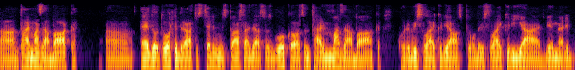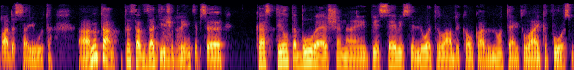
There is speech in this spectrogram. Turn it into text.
tā ir mazā bāka. Ēdot orhidrātus, ķermenis pārslēdzās uz glukozi, un tā ir mazā bāka, kura visu laiku ir jāuzpilda, visu laiku ir jāēd, vienmēr ir bada sajūta. Nu tā, tas tāds zaķīšu mm -hmm. princips. Kas tilta būvēšanai pie sevis ir ļoti labi kaut kādu noteiktu laika posmu.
